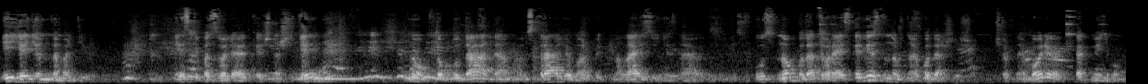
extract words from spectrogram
И едем на Мальдивы. Если позволяют, конечно, наши деньги. Ну, кто куда, там, Австралию, может быть, Малайзию, не знаю, вкус. Но куда-то в райское место нужно, а куда же еще? Черное море, как минимум.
